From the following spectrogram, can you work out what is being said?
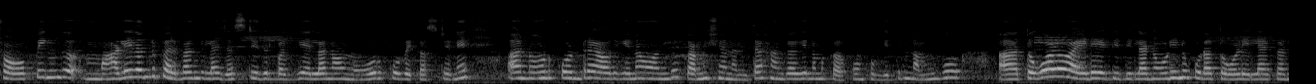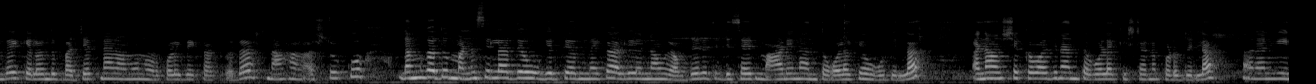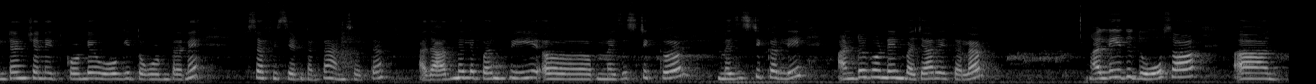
ಶಾಪಿಂಗ್ ಮಾಡಿಲ್ಲ ಪರವಾಗಿಲ್ಲ. ಜಸ್ಟ್ ಇದ್ರ ಬಗ್ಗೆ ಎಲ್ಲ ನಾವು ನೋಡ್ಕೋಬೇಕು ಅಷ್ಟೇ ನೋಡಿಕೊಂಡ್ರೆ ಅವ್ರಿಗೇನೋ ಒಂದು ಕಮಿಷನ್ ಅಂತ ಹಾಗಾಗಿ ನಮಗೆ ಕರ್ಕೊಂಡು ಹೋಗಿದ್ರು. ನಮಗೂ ತೊಗೊಳ್ಳೋ ಐಡಿಯಾ ಇದ್ದಿದ್ದಿಲ್ಲ. ನೋಡಿನೂ ಕೂಡ ತೊಗೊಳ್ಳಿಲ್ಲ. ಯಾಕಂದರೆ ಕೆಲವೊಂದು ಬಜೆಟ್ನ ನಾವು ನೋಡ್ಕೊಳ್ಬೇಕಾಗ್ತದೆ. ನಾ ಹಂಗೆ, ಅಷ್ಟಕ್ಕೂ ನಮಗದು ಮನಸ್ಸಿಲ್ಲಾರ್ದೆ ಹೋಗಿರ್ತೀವಿ ಅಂದ್ಮೇಲೆ ಅಲ್ಲಿ ನಾವು ಯಾವುದೇ ರೀತಿ ಡಿಸೈಡ್ ಮಾಡಿ ನಾನು ತೊಗೊಳಕ್ಕೆ ಹೋಗೋದಿಲ್ಲ. ಅನಾವಶ್ಯಕವಾಗಿ ನಾನು ತೊಗೊಳಕ್ಕೆ ಇಷ್ಟನ ಪಡೋದಿಲ್ಲ. ನನಗೆ ಇಂಟೆನ್ಷನ್ ಇಟ್ಕೊಂಡೇ ಹೋಗಿ ತೊಗೊಂಡ್ರೆ ಸಫಿಸಿಯೆಂಟ್ ಅಂತ ಅನಿಸುತ್ತೆ. ಅದಾದಮೇಲೆ ಬಂದ್ವಿ ಮೆಜೆಸ್ಟಿಕ್. ಮೆಜೆಸ್ಟಿಕ್ಕಲ್ಲಿ ಅಂಡರ್ಗ್ರೌಂಡ್ ಏನು ಬಜಾರ್ ಐತಲ್ಲ, ಅಲ್ಲಿ ಇದು ದೋಸೆ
